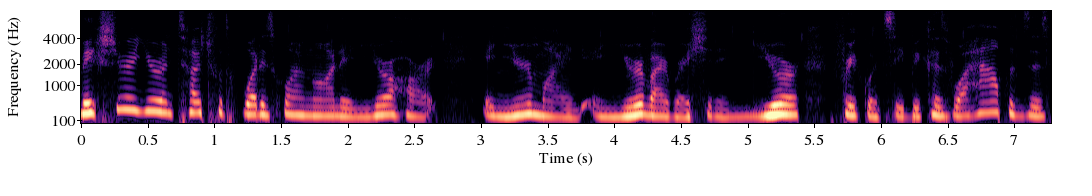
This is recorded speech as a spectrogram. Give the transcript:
Make sure you're in touch with what is going on in your heart, in your mind, in your vibration, in your frequency. Because what happens is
